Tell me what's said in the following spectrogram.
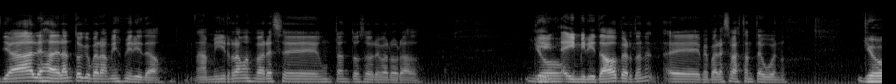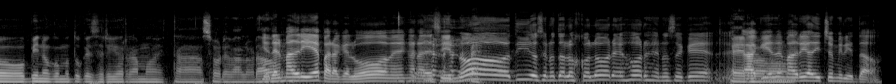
ya les adelanto que para mí es Militao. A mí Ramos me parece un tanto sobrevalorado. Yo, Y, y Militao, perdonen, eh, me parece bastante bueno. yo opino como tú que Sergio Ramos está sobrevalorado. Y es del Madrid, eh, para que luego me vengan a decir, no, tío, se notan los colores, Jorge, no sé qué. Pero- Aquí es del Madrid ha dicho Militao.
